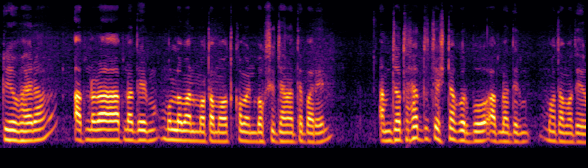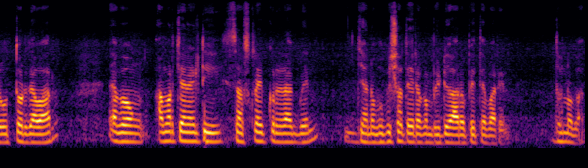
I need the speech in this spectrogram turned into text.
প্রিয় ভাইরা আপনারা আপনাদের মূল্যবান মতামত কমেন্ট বক্সে জানাতে পারেন। আমি যথাসাধ্য চেষ্টা করব আপনাদের মতামতের উত্তর দেওয়ার এবং আমার চ্যানেলটি সাবস্ক্রাইব করে রাখবেন যেন ভবিষ্যতে এরকম ভিডিও আরও পেতে পারেন। ধন্যবাদ।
